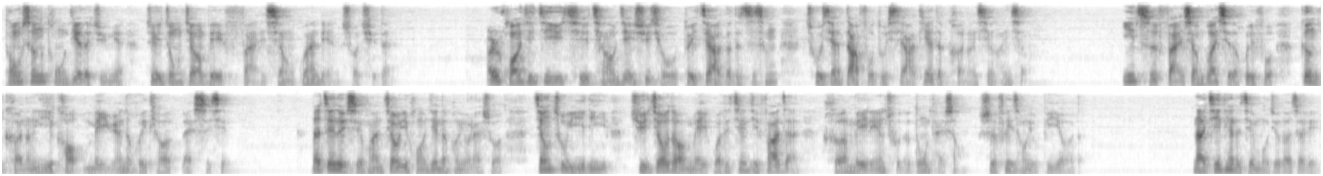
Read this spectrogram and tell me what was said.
同升同跌的局面最终将被反向关联所取代。而黄金基于其强劲需求对价格的支撑，出现大幅度下跌的可能性很小。因此，反向关系的恢复更可能依靠美元的回调来实现。那针对喜欢交易黄金的朋友来说，将注意力聚焦到美国的经济发展和美联储的动态上是非常有必要的。那今天的节目就到这里，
